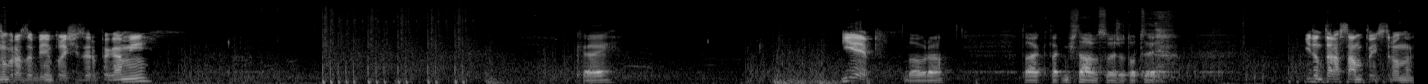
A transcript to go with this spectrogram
Dobra, zabiłem kolesi z RPGami. Okej, Jeb! Dobra. Tak, tak myślałem sobie, że to ty. Idą teraz sam tej strony.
